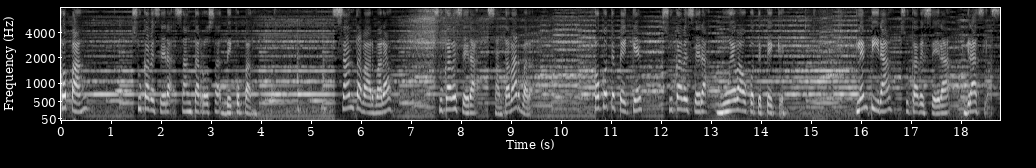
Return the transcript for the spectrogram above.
Copán, su cabecera Santa Rosa de Copán. Santa Bárbara, su cabecera Santa Bárbara. Ocotepeque, su cabecera Nueva Ocotepeque. Lempira, su cabecera Gracias.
